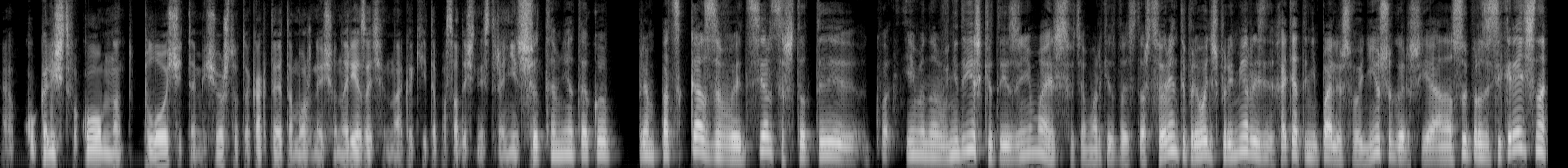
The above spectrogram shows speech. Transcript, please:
э, ко- количество комнат, площадь, там еще что-то, как-то это можно еще нарезать на какие-то посадочные страницы. Что-то мне такое прям подсказывает сердце, что ты именно в недвижке ты и занимаешься, у тебя маркетплейс. Потому что все время ты приводишь примеры, хотя ты не палишь свою нишу, говоришь, я она супер засекречена,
